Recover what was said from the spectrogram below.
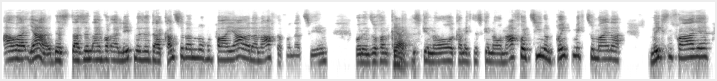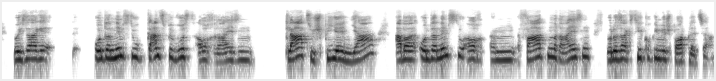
aber ja, das, das sind einfach Erlebnisse, da kannst du dann noch ein paar Jahre danach davon erzählen. Und insofern kann, ja. ich, das genau, kann ich das genau nachvollziehen und bringt mich zu meiner nächsten Frage, wo ich sage, unternimmst du ganz bewusst auch Reisen Klar, zu spielen ja, aber unternimmst du auch ähm, Fahrten, Reisen, wo du sagst, hier gucke ich mir Sportplätze an?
